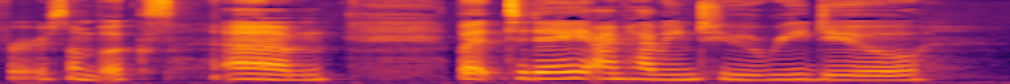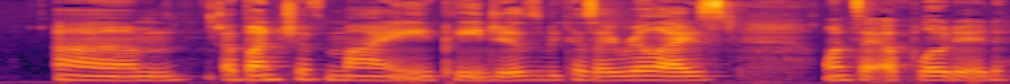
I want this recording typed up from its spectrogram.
for some books. Um, but today I'm having to redo um, a bunch of my pages because I realized once I uploaded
